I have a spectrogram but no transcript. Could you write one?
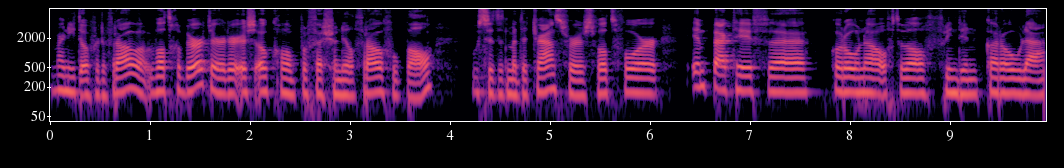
maar niet over de vrouwen. Wat gebeurt er? Er is ook gewoon professioneel vrouwenvoetbal. Hoe zit het met de transfers? Wat voor impact heeft uh, corona, oftewel vriendin Carola,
